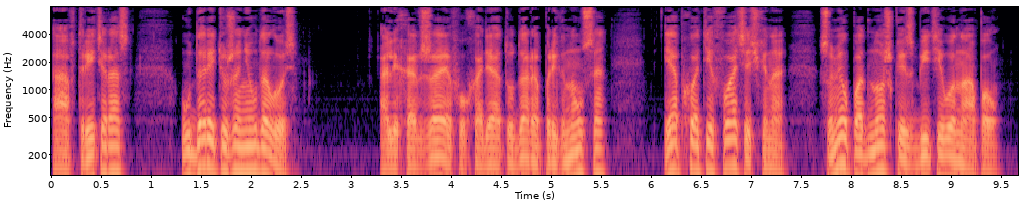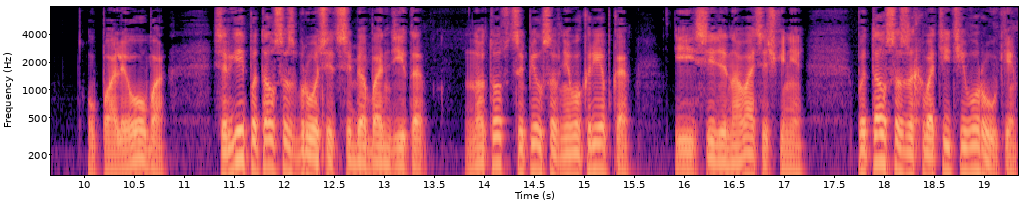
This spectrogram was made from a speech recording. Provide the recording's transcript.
а в третий раз ударить уже не удалось. Алихаджаев, уходя от удара, пригнулся и, обхватив Васечкина, сумел подножкой сбить его на пол. Упали оба. Сергей пытался сбросить с себя бандита, но тот вцепился в него крепко и, сидя на Васечкине, пытался захватить его руки.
